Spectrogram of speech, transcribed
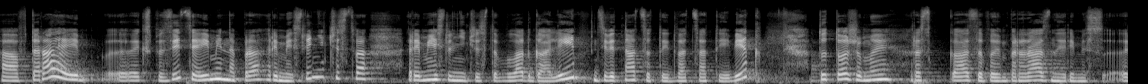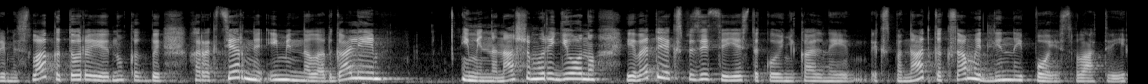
А вторая э, экспозиция именно про ремесленничество. Ремесленничество в Латгалии, 19-20 век. Тут тоже мы рассказываем про разные ремесла, которые ну, как бы характерны именно Латгалии, именно нашему региону. И в этой экспозиции есть такой уникальный экспонат, как самый длинный пояс в Латвии.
